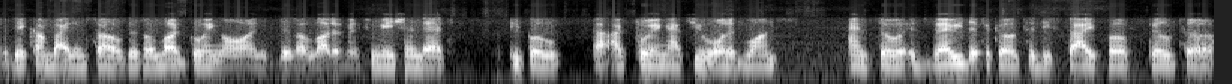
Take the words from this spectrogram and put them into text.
if they come by themselves. There's a lot going on. There's a lot of information that people are throwing at you all at once. And so it's very difficult to decipher, filter,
